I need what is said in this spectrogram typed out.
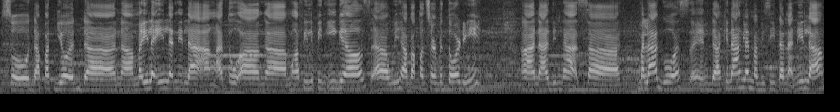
So dapat yun ah, na maila-ila nila ang ato ang ah, mga Philippine Eagles. Ah, we have a conservatory ah, na din na sa Malagos and ah, kinahanglan mabisita na nila.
